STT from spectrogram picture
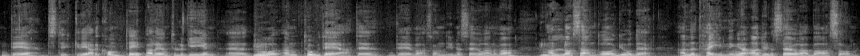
det stykket de hadde kommet til i paleontologien. Eh, Da antok de at det, det var sånn dinosaurene var. Alle oss andre òg gjorde det. Alle tegninger av dinosaurer var sånn.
